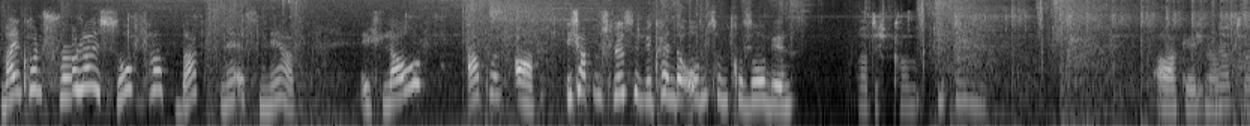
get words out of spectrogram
Mein Controller ist so verbuggt, ne? Es nervt. Ich laufe ab und. Ah, ich habe einen Schlüssel. Wir können da oben zum Tresor gehen. Warte, ich komm. Ah, Gegner. Ignata.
